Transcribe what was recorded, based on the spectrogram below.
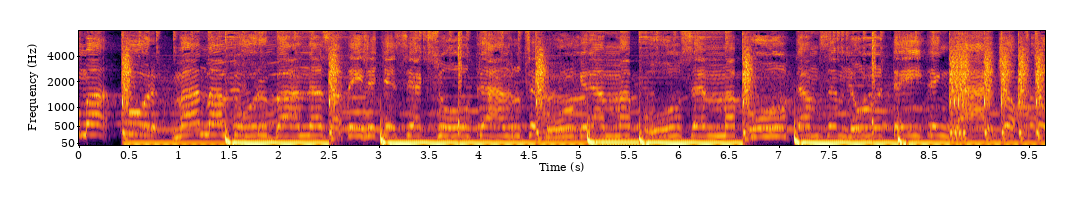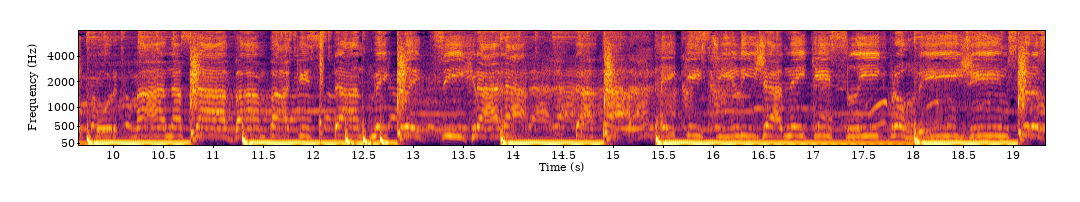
uma tur, man, mám turban na zlatý řetěz jak sultán, v ruce půl grama, půl sem a půl, tam jsem nultej ten gáčo, co furt má nasávám, Pakistán v mých klicích, ráda, ta, ta, hejkej střílí, žádnej kyslík, prohlížím skrz.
